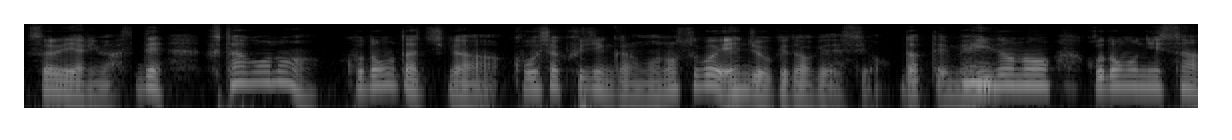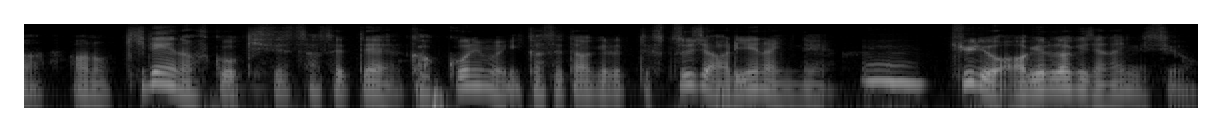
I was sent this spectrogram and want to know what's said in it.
それでやります。で、双子の子供たちが公爵夫人からものすごい援助を受けたわけですよ。だってメイドの子供にさ、あの、綺麗な服を着せさせて、学校にも行かせてあげるって普通じゃありえないんで、うん。給料を上げるだけじゃないんですよ。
